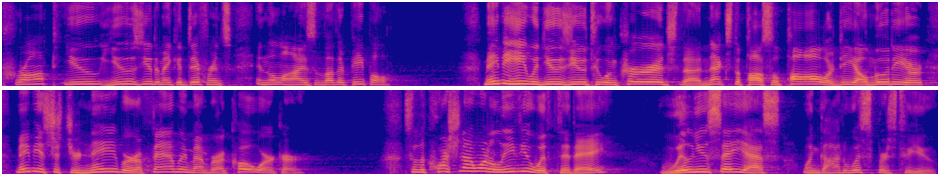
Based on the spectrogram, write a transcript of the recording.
prompt you, use you to make a difference in the lives of other people. Maybe he would use you to encourage the next Apostle Paul or D.L. Moody, or maybe it's just your neighbor, a family member, a coworker. So the question I want to leave you with today will you say yes when God whispers to you?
